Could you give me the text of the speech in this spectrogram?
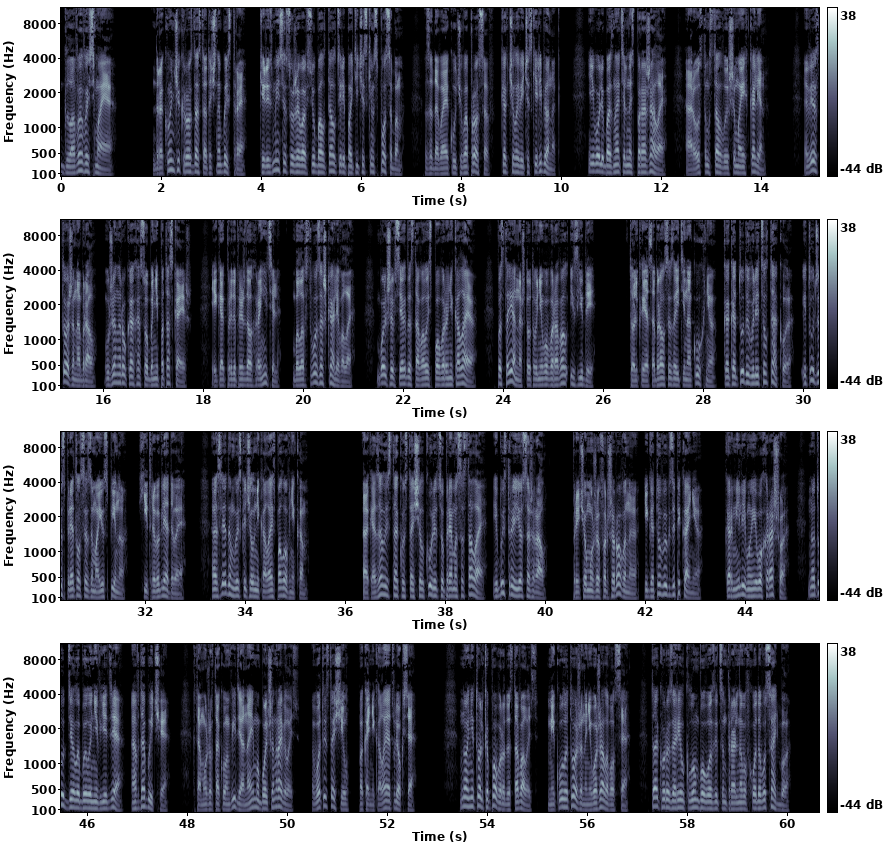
Глава восьмая. Дракончик рос достаточно быстро. Через месяц уже вовсю болтал телепатическим способом, задавая кучу вопросов, как человеческий ребенок. Его любознательность поражала, а ростом стал выше моих колен. Вес тоже набрал, уже на руках особо не потаскаешь. И как предупреждал хранитель, баловство зашкаливало. Больше всех доставалось повару Николаю. Постоянно что-то у него воровал из еды. Только я собрался зайти на кухню, как оттуда вылетел Таку и тут же спрятался за мою спину, хитро выглядывая. А следом выскочил Николай с половником. Оказалось, Таку стащил курицу прямо со стола и быстро ее сожрал. Причем уже фаршированную и готовую к запеканию. Кормили мы его хорошо, но тут дело было не в еде, а в добыче. К тому же в таком виде она ему больше нравилась. Вот и стащил, пока Николай отвлекся. Но не только повару доставалось. Микула тоже на него жаловался. Так разорил клумбу возле центрального входа в усадьбу.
